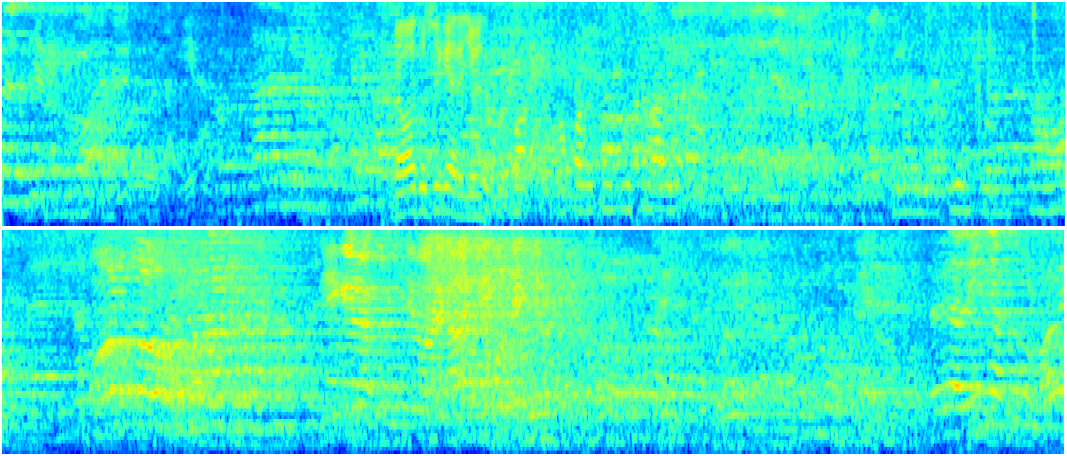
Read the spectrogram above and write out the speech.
del círculo. Graba tú si quieres, yo. La línea azul, ¿vale?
